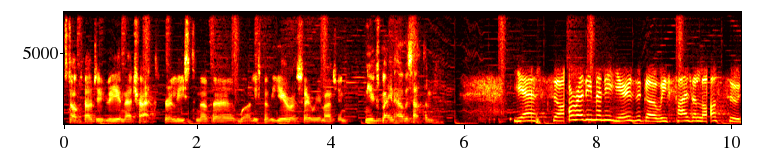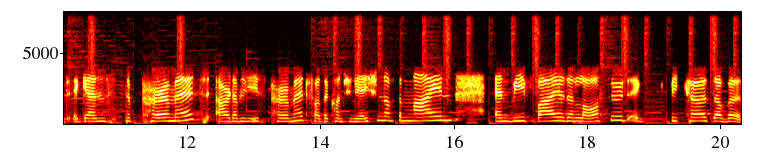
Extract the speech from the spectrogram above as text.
stopped RWE in their tracks for at least another, well, at least another year or so, we imagine. Can you explain how this happened? Yes, so already many years ago, we filed a lawsuit against the permit, RWE's permit for the continuation of the mine. And we filed a lawsuit because of uh,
